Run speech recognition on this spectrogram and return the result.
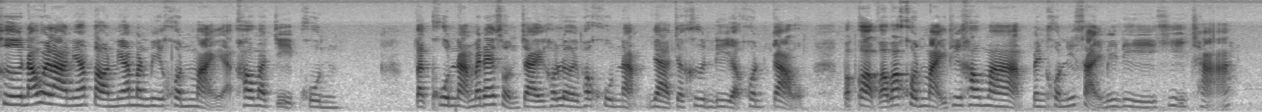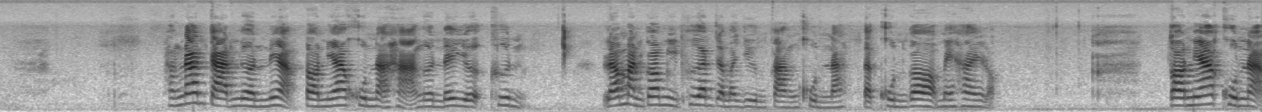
คือณเวลาเนี้ยตอนเนี้ยมันมีคนใหม่อะเข้ามาจีบคุณ แต่คุณน่ะไม่ได้สนใจเขาเลย เพราะคุณน่ะอยากจะคืนดีกับคนเก่า ประกอบกับว่าคนใหม่ที่เข้ามาเป็นคนนิสัยไม่ดีขี้อิจฉาทางด้านการเงินเนี่ย ตอนนี้คุณน่ะหาเงินได้เยอะขึ้น แล้วมันก็มีเพื่อนจะมายืมตังคุณนะ แต่คุณก็ไม่ให้หรอก ตอนนี้คุณน่ะ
